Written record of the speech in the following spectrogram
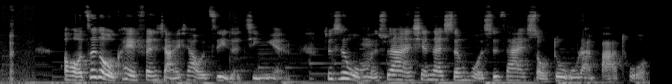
哦，这个我可以分享一下我自己的经验。就是我们虽然现在生活是在首都乌兰巴托，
